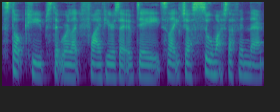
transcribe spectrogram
stock cubes that were like five years out of date, like just so much stuff in there.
